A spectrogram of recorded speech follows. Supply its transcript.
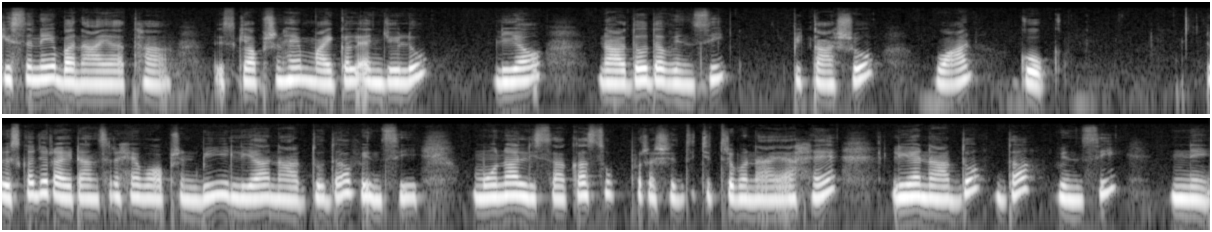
किसने बनाया था? तो इसके ऑप्शन है Michelangelo Leonardo da Vinci Picasso Van Gogh तो इसका जो राइट आंसर है वो ऑप्शन बी लिया नार्दो द विंसी मोनालिसा का सुप्रसिद्ध चित्र बनाया है लियोनार्दो द विंसी ने।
